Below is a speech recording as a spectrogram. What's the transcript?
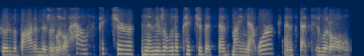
go to the bottom, there's a little house picture, and then there's a little picture that says My Network, and it's got two little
